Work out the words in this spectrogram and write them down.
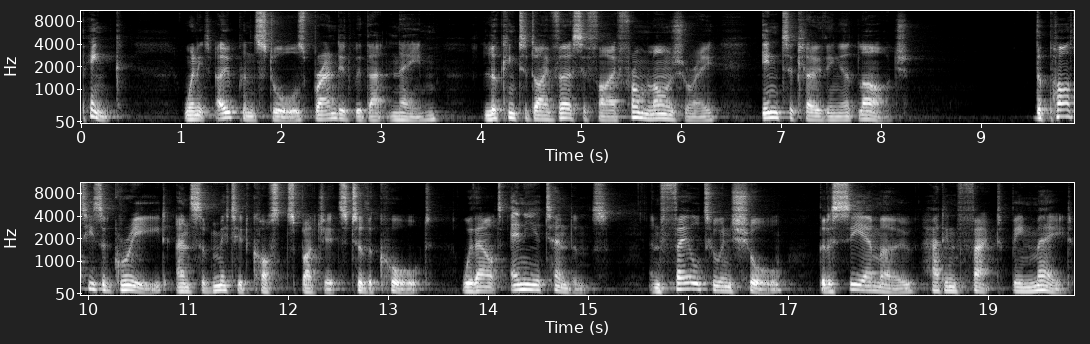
pink when it opened stores branded with that name, looking to diversify from lingerie into clothing at large. The parties agreed and submitted costs budgets to the court without any attendance and failed to ensure that a CMO had in fact been made.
